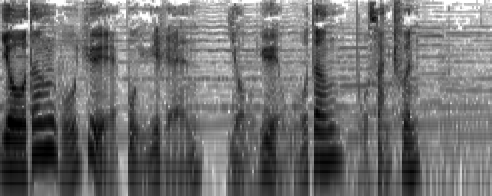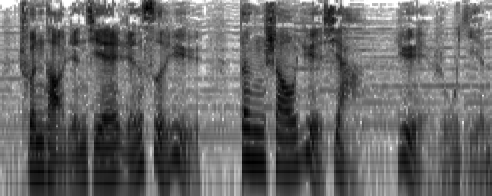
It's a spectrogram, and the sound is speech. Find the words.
有灯无月不娱人，有月无灯不算春。春到人间人似玉，灯烧月下月如银。”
